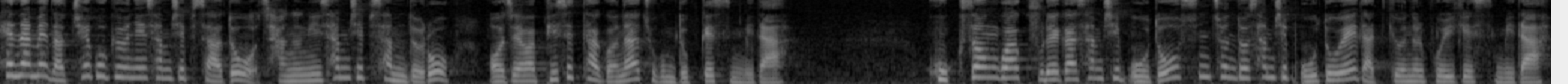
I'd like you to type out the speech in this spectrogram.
해남의 낮 최고 기온이 34도, 장흥이 33도로 어제와 비슷하거나 조금 높겠습니다. 곡성과 구례가 35도, 순천도 35도의 낮 기온을 보이겠습니다.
